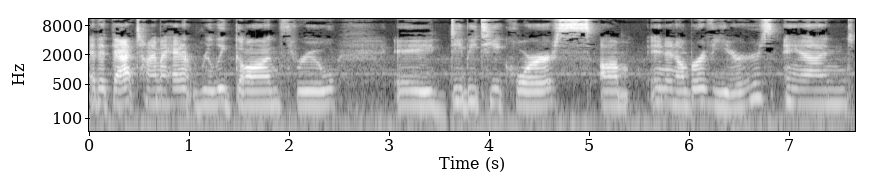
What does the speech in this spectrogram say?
And at that time, I hadn't really gone through a DBT course um, in a number of years. And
